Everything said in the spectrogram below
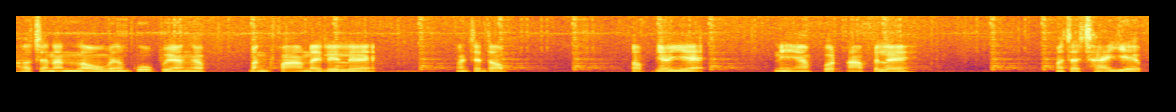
เพราะฉะนั้นเราไม่ต้องกลัวเปลืองครับ มันฟาร์มได้เรื่อยๆ มันจะดรอปดรอปเยอะแยะ นี่ครับ กดอัพไปเลย มันจะใช้เยอะไป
